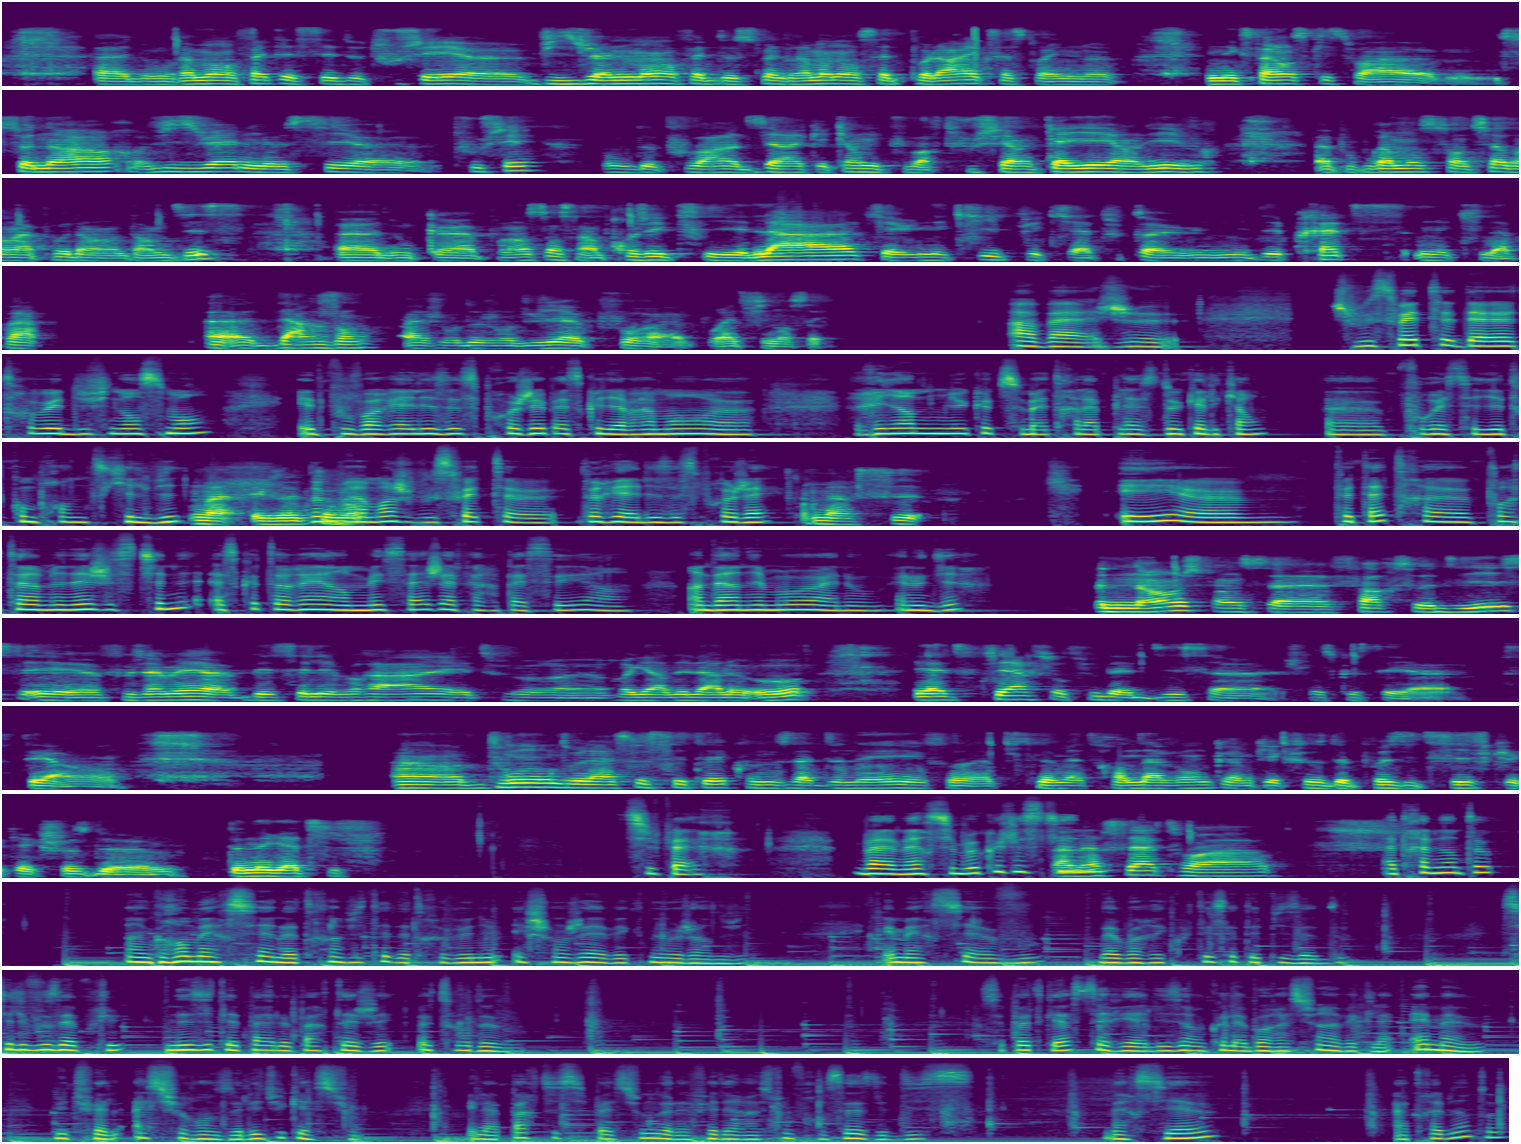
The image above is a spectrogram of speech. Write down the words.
donc vraiment en fait essayer de toucher visuellement en fait de se mettre vraiment dans cette peau là et que ça soit une une expérience qui soit sonore, visuelle mais aussi touchée donc de pouvoir dire à quelqu'un de pouvoir toucher un cahier, un livre, euh, pour vraiment se sentir dans la peau d'un 10. Euh, donc euh, pour l'instant, c'est un projet qui est là, qui a une équipe et qui a toute une idée prête, mais qui n'a pas d'argent à jour d'aujourd'hui pour, pour être financé. Ah bah je, je vous souhaite de trouver du financement et de pouvoir réaliser ce projet parce qu'il n'y a vraiment rien de mieux que de se mettre à la place de quelqu'un euh, pour essayer de comprendre ce qu'il vit. Ouais, exactement. Donc vraiment, je vous souhaite euh, de réaliser ce projet. Merci. Et euh, peut-être pour terminer, Justine, est-ce que tu aurais un message à faire passer, un, dernier mot à nous, à nous dire? Non, je pense force aux 10 et faut jamais baisser les bras et toujours regarder vers le haut et être fier surtout d'être 10. je pense que c'est un un don de la société qu'on nous a donné. Il faudrait plus le mettre en avant comme quelque chose de positif que quelque chose de, de négatif. Super. Bah, merci beaucoup, Justine. Bah, merci à toi. À très bientôt. Un grand merci à notre invité d'être venu échanger avec nous aujourd'hui. Et merci à vous d'avoir écouté cet épisode. S'il vous a plu, n'hésitez pas à le partager autour de vous. Ce podcast est réalisé en collaboration avec la MAE Mutuelle Assurance de l'éducation et la participation de la Fédération française des 10. Merci à eux. À très bientôt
